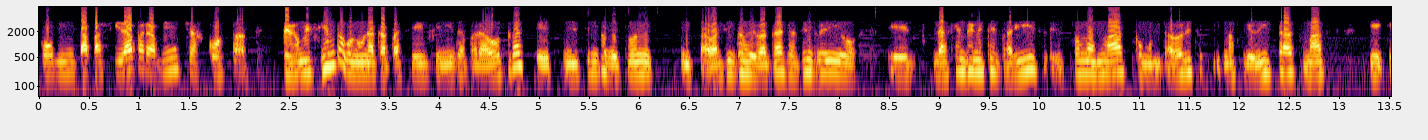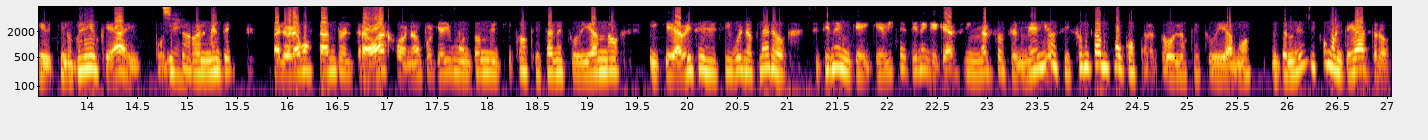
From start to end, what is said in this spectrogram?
con incapacidad para muchas cosas, pero me siento con una capacidad infinita para otras, que me siento que son mis caballitos de batalla. Siempre digo, eh, la gente en este país eh, somos más comunicadores, más periodistas, más que, los medios que hay. Por eso realmente valoramos tanto el trabajo, ¿no? Porque hay un montón de chicos que están estudiando y que a veces decís, bueno, claro, se tienen que, que viste, tienen que quedarse inmersos en medios y son tan pocos para todos los que estudiamos, ¿entendés? Es como el teatro,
